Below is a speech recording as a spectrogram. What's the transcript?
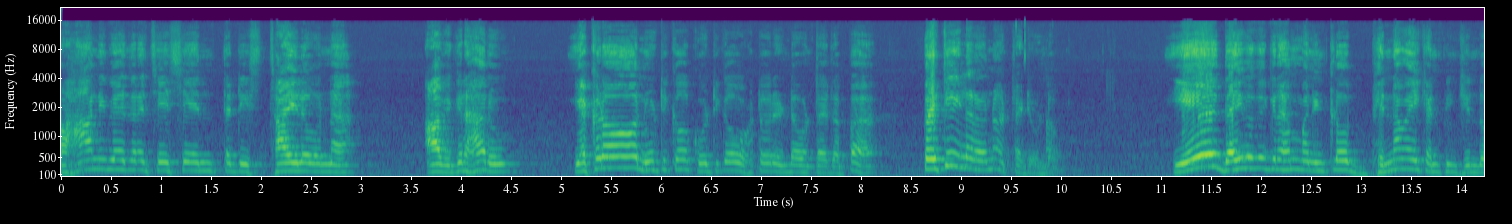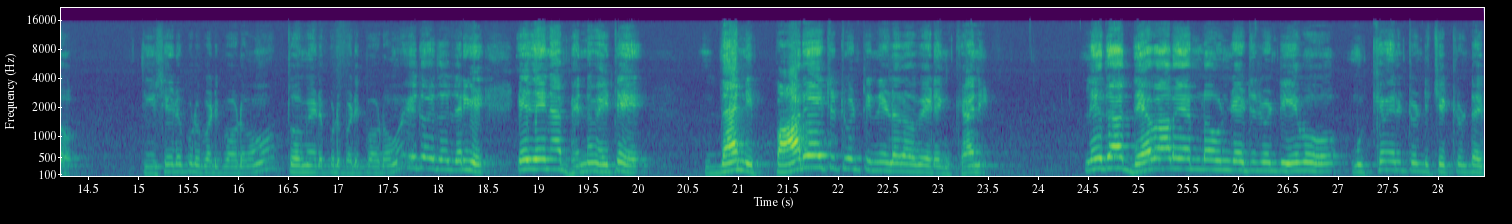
మహానివేదన చేసేంతటి స్థాయిలో ఉన్న ఆ విగ్రహాలు ఎక్కడో నూటికో కోటికో ఒకటో రెండో ఉంటాయి తప్ప ప్రతి ఇళ్ళలోనూ అట్లాంటివి ఉండవు ఏ దైవ విగ్రహం మన ఇంట్లో భిన్నమై కనిపించిందో తీసేటప్పుడు పడిపోవడమో తోమేటప్పుడు పడిపోవడమో ఏదో ఏదో జరిగి ఏదైనా భిన్నమైతే దాన్ని పారేటటువంటి నీళ్ళలో వేయడం కానీ లేదా దేవాలయంలో ఉండేటటువంటి ఏవో ముఖ్యమైనటువంటి చెట్లు ఉంటాయి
